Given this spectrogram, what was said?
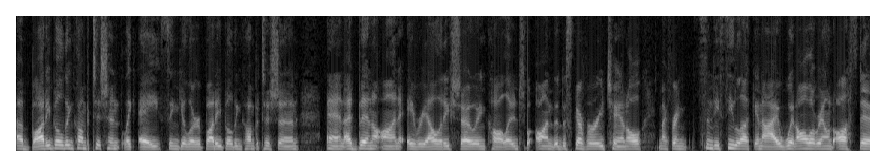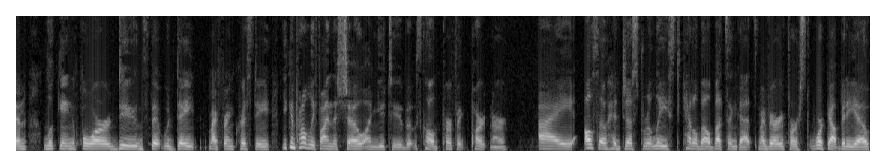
a bodybuilding competition, like a singular bodybuilding competition, and I'd been on a reality show in college on the Discovery Channel. My friend Cindy Seeluck and I went all around Austin looking for dudes that would date my friend Christy. You can probably find the show on YouTube. It was called Perfect Partner. I also had just released Kettlebell Butts and Guts, my very first workout video.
